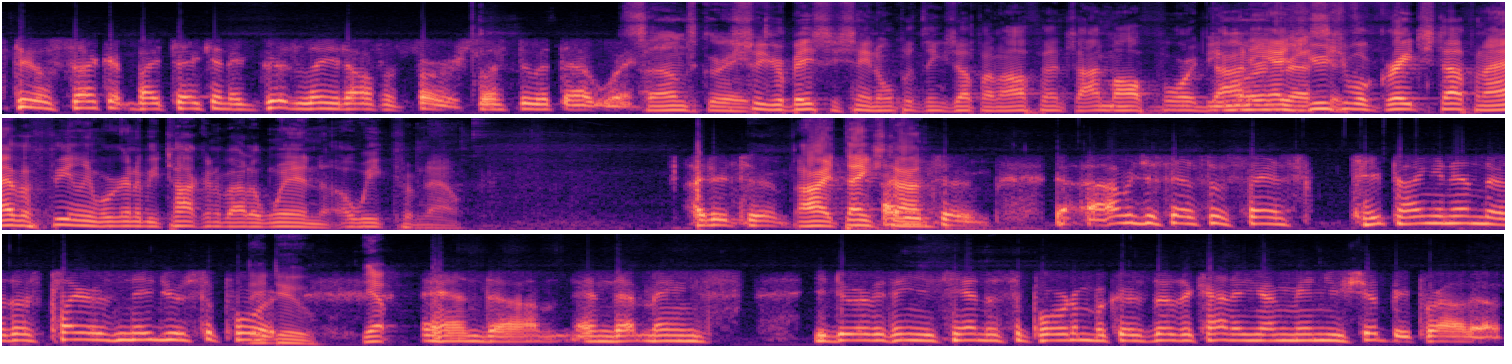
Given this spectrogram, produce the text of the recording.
steal second by taking a good lead off of first. Let's do it that way. Sounds great. So you're basically saying open things up on offense. I'm all for it. Be Donnie, as usual, great stuff, and I have a feeling we're going to be talking about a win a week from now. I do too. All right, thanks, Don. I do too. I would just ask those fans keep hanging in there. Those players need your support. They do. yep. and um, and that means you do everything you can to support them because they're the kind of young men you should be proud of.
